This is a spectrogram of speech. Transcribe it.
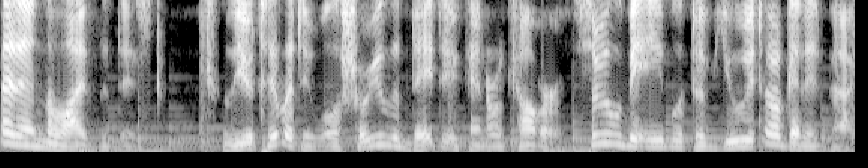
and analyze the disk. The utility will show you the data you can recover, so you'll be able to view it or get it back.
